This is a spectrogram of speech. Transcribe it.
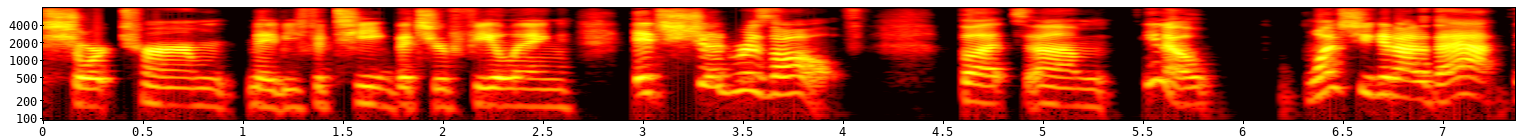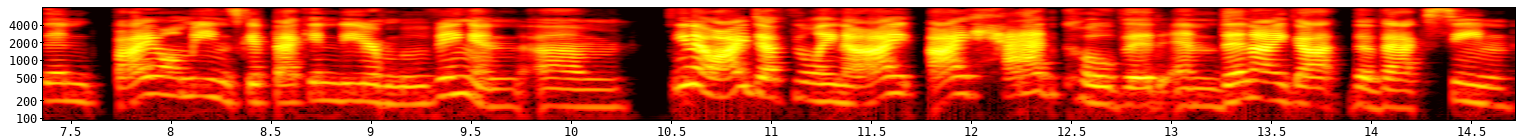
short term, maybe fatigue that you're feeling. It should resolve. But, um, you know, once you get out of that, then by all means get back into your moving. And, um, you know, I definitely know I, I had COVID and then I got the vaccine,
